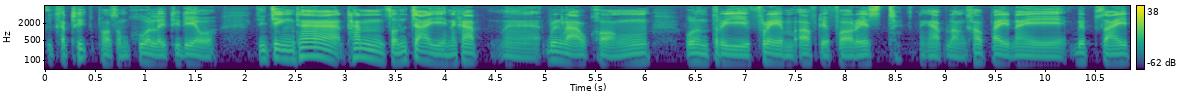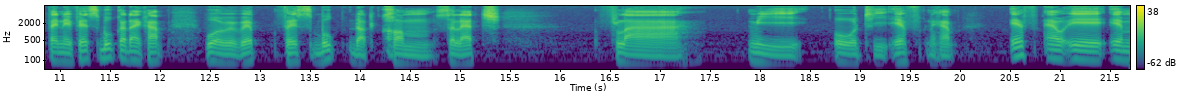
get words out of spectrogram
อึกระทึกพอสมควรเลยทีเดียว จริงๆ ถ้าท่านสนใจนะครับเรื่องราวของวงดนตรี Frame of the Forest นะครับ ลองเข้าไปในเว็บไซต์ไปใน Facebook ก็ได้ครับ www facebook.com slash fla me otf นะครับ f l a m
